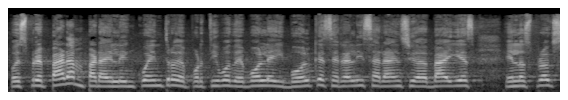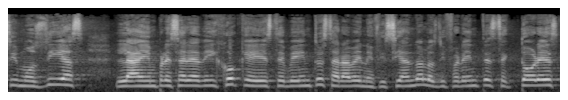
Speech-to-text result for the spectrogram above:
pues preparan para el encuentro deportivo de voleibol que se realizará en Ciudad Valles en los próximos días. La empresaria dijo que este evento estará beneficiando a los diferentes sectores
